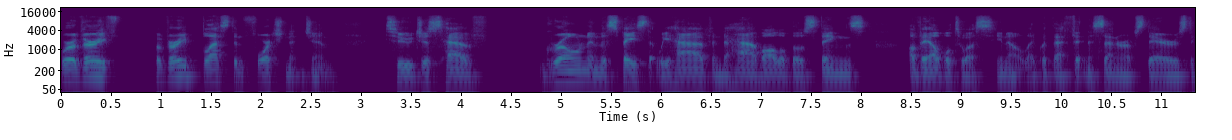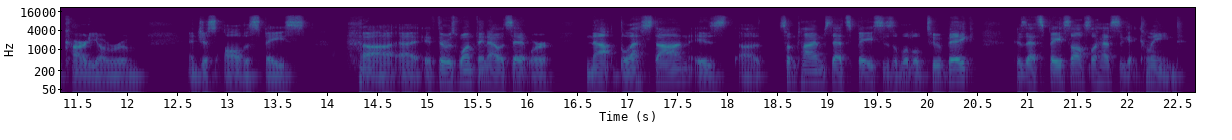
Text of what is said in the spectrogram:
we're a very a very blessed and fortunate gym to just have grown in the space that we have and to have all of those things available to us, you know, like with that fitness center upstairs, the cardio room, and just all the space. Uh, uh, if there was one thing I would say that we're not blessed on is uh, sometimes that space is a little too big because that space also has to get cleaned.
